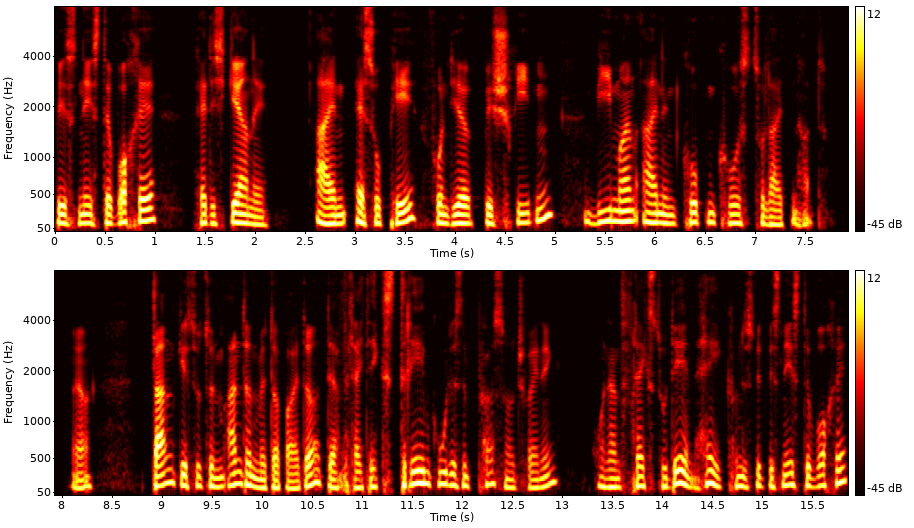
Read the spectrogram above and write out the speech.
bis nächste Woche hätte ich gerne ein SOP von dir beschrieben, wie man einen Gruppenkurs zu leiten hat. Ja? Dann gehst du zu einem anderen Mitarbeiter, der vielleicht extrem gut ist im Personal Training Und dann fragst du den, hey, könntest du bis nächste Woche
